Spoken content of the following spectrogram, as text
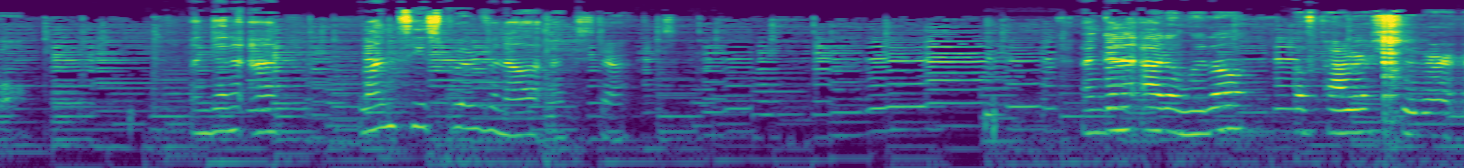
bowl. I'm gonna add one teaspoon vanilla extract. I'm gonna add a little of powdered sugar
